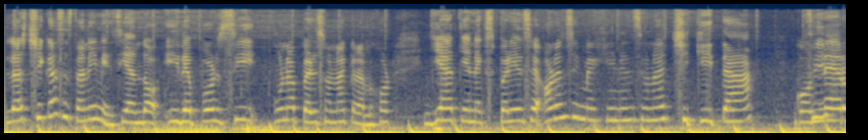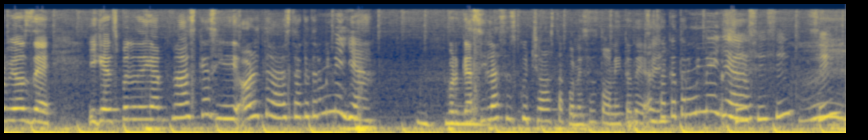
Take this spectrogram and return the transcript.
las chicas están iniciando y de por sí una persona que a lo mejor ya tiene experiencia, ahora imagínense una chiquita con nervios de y que después le digan, no, es que sí, ahorita hasta que termine ya. Porque así las he escuchado hasta con ese tonito de hasta que termine ya. Sí, sí, sí. Sí,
